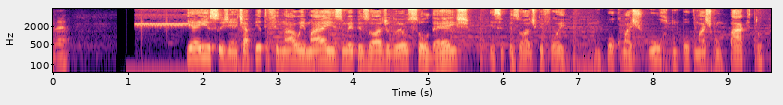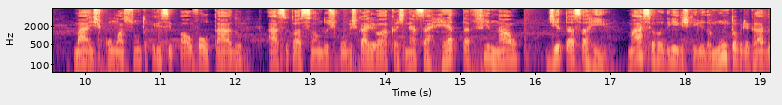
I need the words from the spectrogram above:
né? E é isso, gente. Apito final e mais um episódio do Eu Sou 10. Esse episódio que foi um pouco mais curto, um pouco mais compacto, mas com um assunto principal voltado à situação dos clubes cariocas nessa reta final de Taça Rio. Márcia Rodrigues, querida, muito obrigado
